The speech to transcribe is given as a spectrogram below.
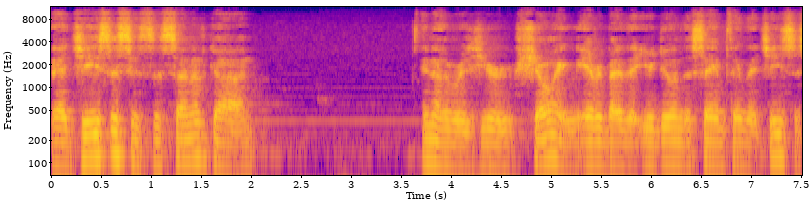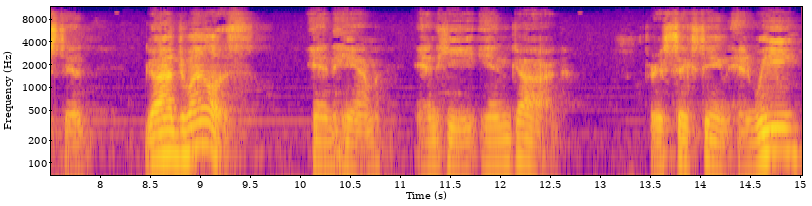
that Jesus is the Son of God, in other words, you're showing everybody that you're doing the same thing that Jesus did. God dwelleth in him, and he in God. Verse 16 And we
